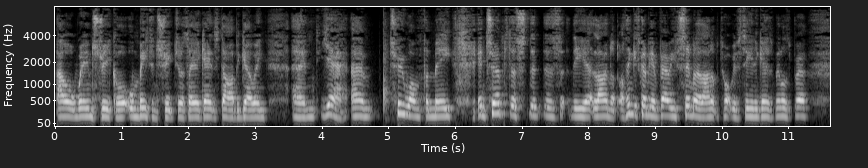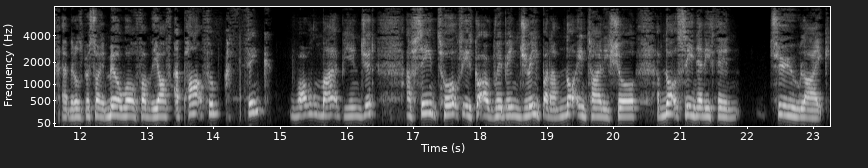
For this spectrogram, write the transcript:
our winning streak or unbeaten streak, should I say, against Derby going. And yeah, um, 2-1 for me. In terms of the, the, the uh, lineup, I think it's going to be a very similar lineup to what we've seen against Middlesbrough, uh, Middlesbrough, sorry, Millwall from the off. Apart from, I think, Worrall might be injured. I've seen talks he's got a rib injury, but I'm not entirely sure. I've not seen anything too like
